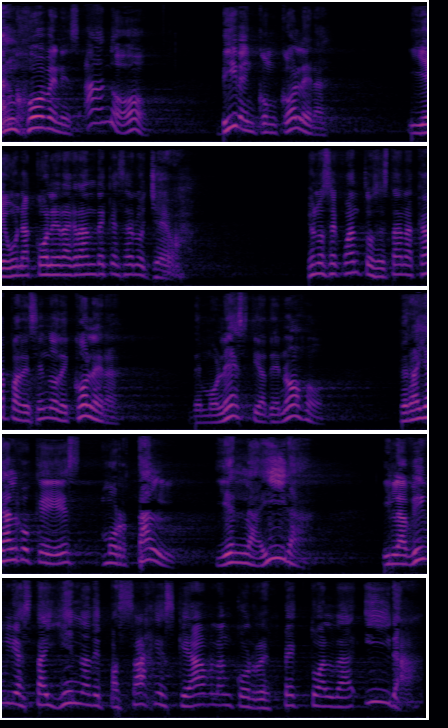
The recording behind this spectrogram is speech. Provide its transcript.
tan jóvenes. Ah, no, viven con cólera. Y en una cólera grande que se los lleva. Yo no sé cuántos están acá padeciendo de cólera, de molestia, de enojo. Pero hay algo que es mortal y es la ira. Y la Biblia está llena de pasajes que hablan con respecto a la ira.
